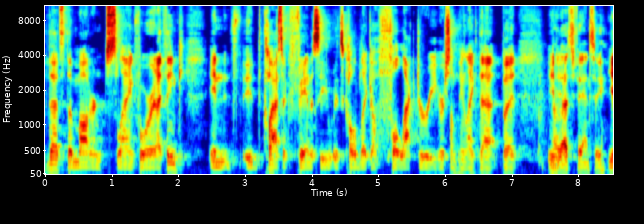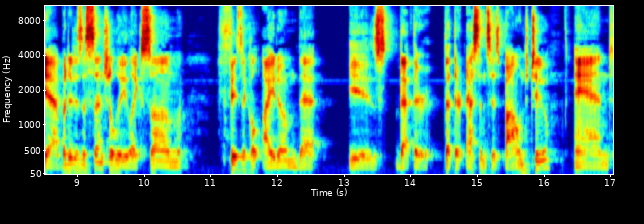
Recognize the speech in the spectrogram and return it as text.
that's the modern slang for it. I think in, in classic fantasy, it's called like a phylactery or something like that. But it, oh, that's fancy. Yeah, but it is essentially like some physical item that is that their that their essence is bound to, and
